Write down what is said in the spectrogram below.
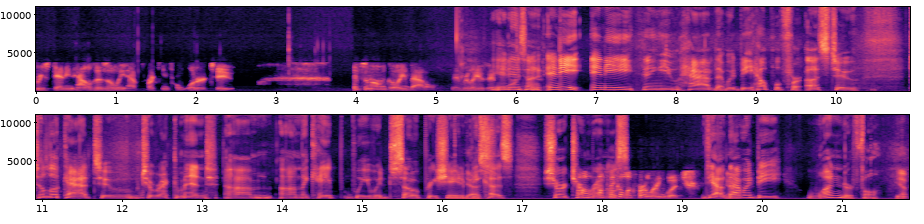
freestanding houses only have parking for one or two. It's an ongoing battle. It really is. It is on any anything you have that would be helpful for us to to look at to to recommend um, on the Cape. We would so appreciate it Yes. because short term I'll, I'll rentals. take a look for language. Yeah, that would be wonderful. Yep.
